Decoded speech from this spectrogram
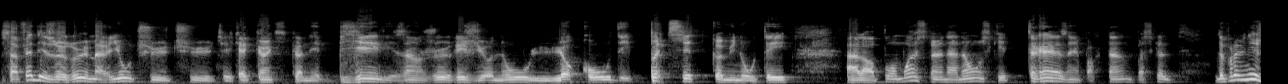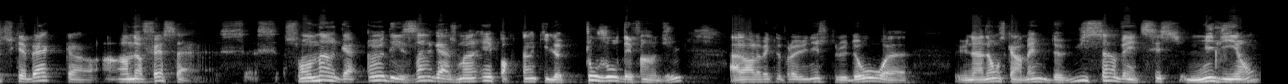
Ça fait des heureux. Mario, tu, tu es quelqu'un qui connaît bien les enjeux régionaux, locaux, des petites communautés. Alors, pour moi, c'est une annonce qui est très importante parce que le premier ministre du Québec euh, en a fait sa- son un des engagements importants qu'il a toujours défendu. Alors, avec le premier ministre Trudeau, euh, une annonce quand même de 826 millions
